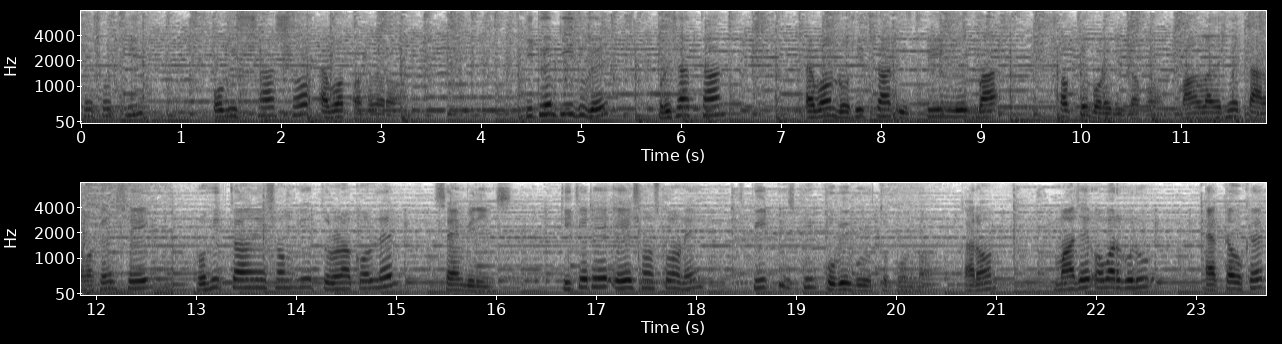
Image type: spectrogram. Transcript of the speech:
সে সত্যি অবিশ্বাস্য এবং অসাধারণ। টি টোয়েন্টি যুগে রিশাদ খান এবং রশিদ খান স্পিন লিগ বা সবচেয়ে বড় বিজ্ঞাপন। বাংলাদেশের তারকাকে সেই রশিদ খানের সঙ্গে তুলনা করলেন স্যাম বিলিংস ক্রিকেটে এই সংস্করণে স্পিড স্পিন খুবই গুরুত্বপূর্ণ, কারণ মাঝের ওভারগুলো একটা উইকেট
